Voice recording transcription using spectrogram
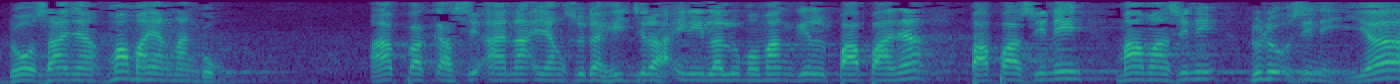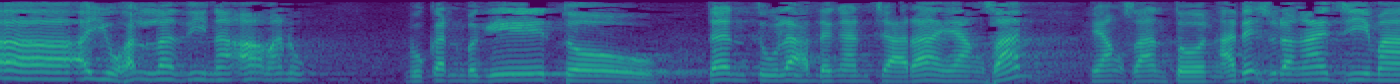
dosanya mama yang nanggung. Apakah si anak yang sudah hijrah ini lalu memanggil papanya, papa sini, mama sini, duduk sini. Ya ayyuhalladzina amanu. Bukan begitu. Tentulah dengan cara yang san, yang santun. Adik sudah ngaji ma.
